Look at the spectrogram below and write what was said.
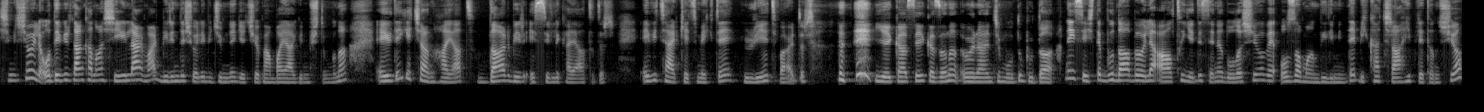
Şimdi şöyle o devirden kalan şiirler var. Birinde şöyle bir cümle geçiyor. Ben bayağı gülmüştüm buna. Evde geçen hayat dar bir esirlik hayatıdır. Evi terk etmekte hürriyet vardır. YKS'yi kazanan öğrenci modu bu da. Neyse işte bu da böyle 6-7 sene dolaşıyor ve o zaman diliminde birkaç rahiple tanışıyor.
